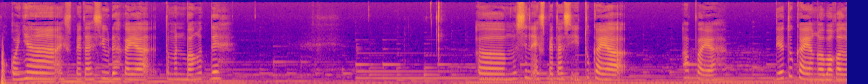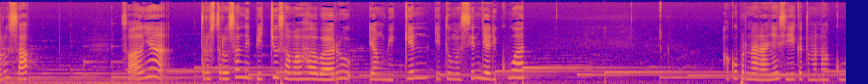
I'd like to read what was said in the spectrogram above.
Pokoknya ekspektasi udah kayak temen banget deh. Uh, mesin ekspektasi itu kayak apa ya? Dia tuh kayak nggak bakal rusak. Soalnya terus-terusan dipicu sama hal baru yang bikin itu mesin jadi kuat. Aku pernah nanya sih ke teman aku.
